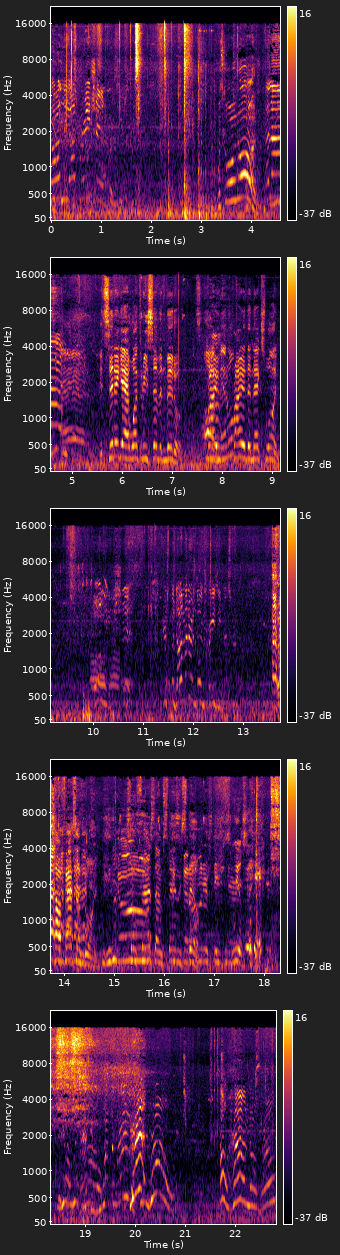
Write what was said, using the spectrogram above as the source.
Godly operation. What's going on? Hello. It's sitting at 137 middle. probably, middle? probably the next one. Holy oh, shit. Your speedometer is going crazy, mister. That's how fast I'm going. so fast I'm standing still. Speedometer stationary. Wheels. Yeah, bro. Oh, hell no, bro.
